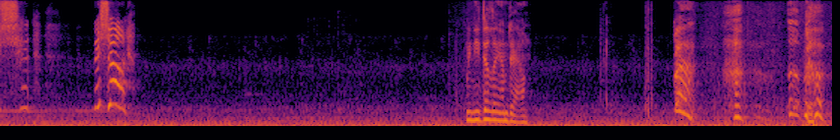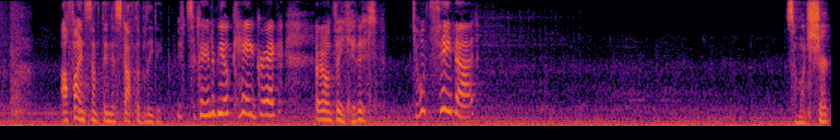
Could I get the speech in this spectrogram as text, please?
Shit. Michonne. We need to lay him down. I'll find something to stop the bleeding. It's gonna be okay, Greg. I don't think it is. Don't say that. Someone's shirt.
